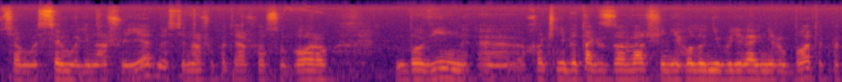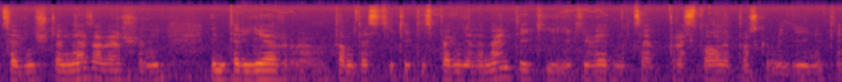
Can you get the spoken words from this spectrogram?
в цьому символі нашої єдності, нашого Патріаршого собору, бо він, е, хоч ніби так завершені головні будівельні роботи, про це він ще не завершений. Інтер'єр, е, там десь тільки якісь певні елементи, які, які видно, це престоли, проскомедійники.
